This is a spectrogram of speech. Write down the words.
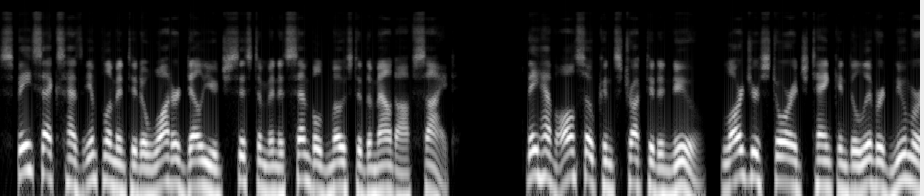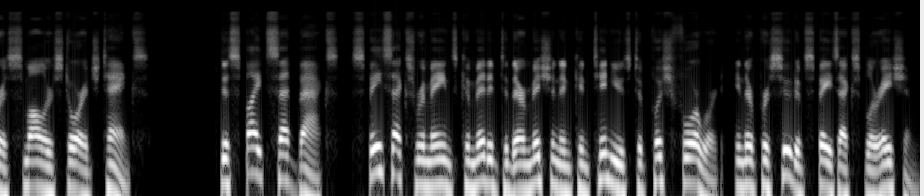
SpaceX has implemented a water deluge system and assembled most of the mount off-site. They have also constructed a new, larger storage tank and delivered numerous smaller storage tanks. Despite setbacks, SpaceX remains committed to their mission and continues to push forward, in their pursuit of space exploration.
